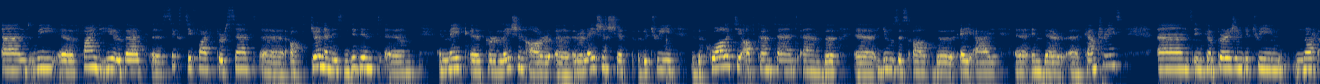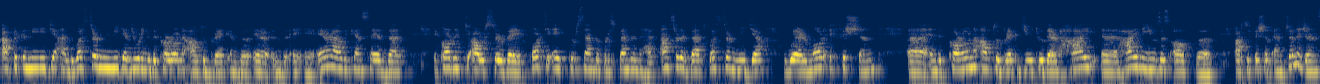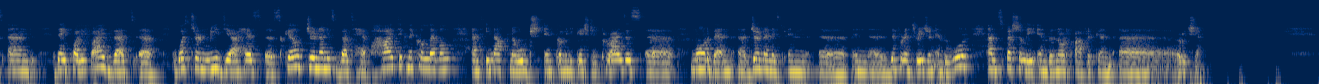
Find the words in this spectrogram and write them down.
and we uh, find here that 65% uh, uh, of journalists didn't um, make a correlation or a relationship between the quality of content and the uses of the AI in their countries. And in comparison between North African media and Western media during the Corona outbreak in the era, in the era we can say that according to our survey, 48% of respondents have answered that Western media were more efficient in the corona outbreak due to their high, uh, highly uses of uh, artificial intelligence. And they qualified that uh, Western media has uh, skilled journalists that have high technical level and enough knowledge in communication crisis, uh, more than journalists in, in different region in the world, and especially in the North African region.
